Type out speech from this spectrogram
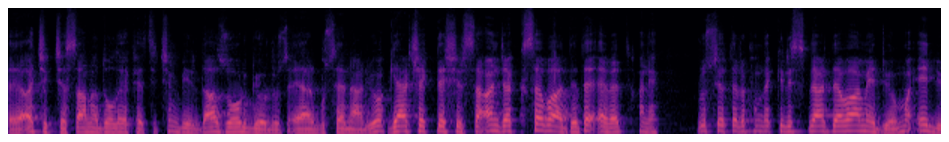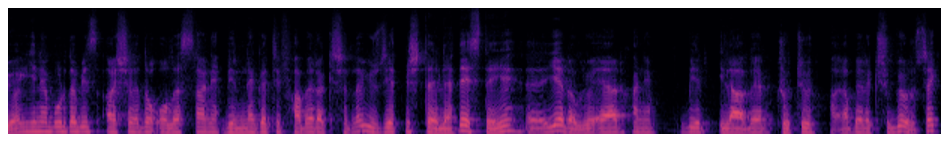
e, açıkçası Anadolu Efes için bir daha zor görürüz eğer bu senaryo gerçekleşirse. Ancak kısa vadede evet hani Rusya tarafındaki riskler devam ediyor mu? Ediyor. Yine burada biz aşağıda olası hani bir negatif haber akışında 170 TL desteği e, yer alıyor. Eğer hani bir ilave kötü haber akışı görürsek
